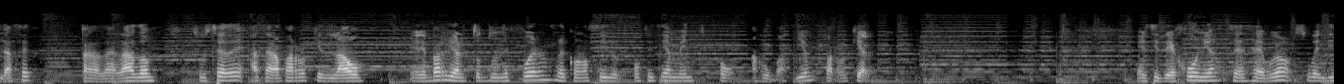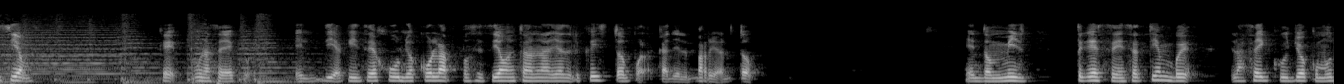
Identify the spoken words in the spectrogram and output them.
la fe trasladado sucede hasta la parroquia de la O, en el barrio alto, donde fueron reconocidos oficialmente por ocupación parroquial. El 7 de junio se celebró su bendición, que una el día 15 de junio con la posesión extraordinaria del Cristo por la calle del barrio alto. En 2013, en septiembre, la fe incluyó como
